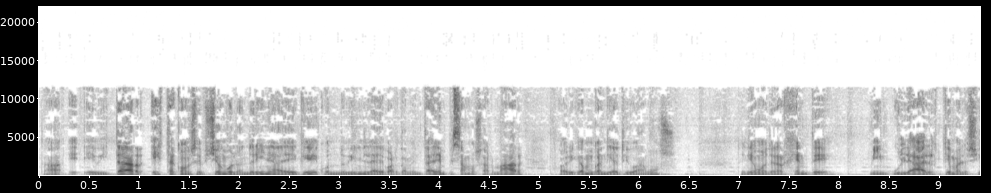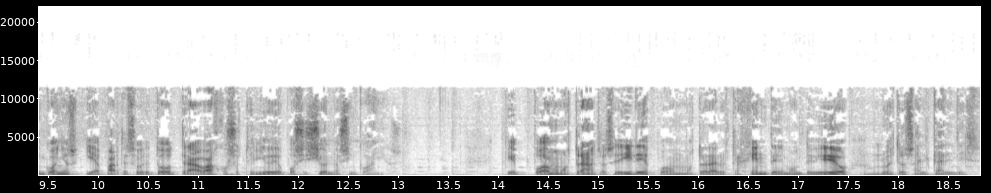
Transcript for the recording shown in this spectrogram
¿tá? E- evitar esta concepción golondrina de que cuando viene la departamental empezamos a armar, fabricamos un candidato y vamos. Tendríamos que tener gente vinculada a los temas de los cinco años y aparte, sobre todo, trabajo sostenido de oposición los cinco años. Que podamos mostrar a nuestros ediles, podamos mostrar a nuestra gente de Montevideo, nuestros alcaldes.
